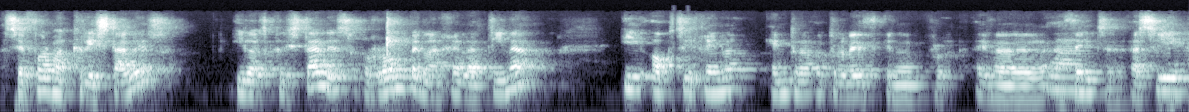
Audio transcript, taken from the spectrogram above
se forman cristales y los cristales rompen la gelatina y oxígeno entra otra vez en el, aceite. Así,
